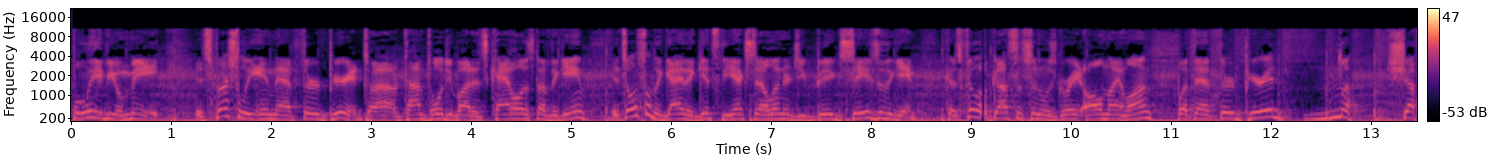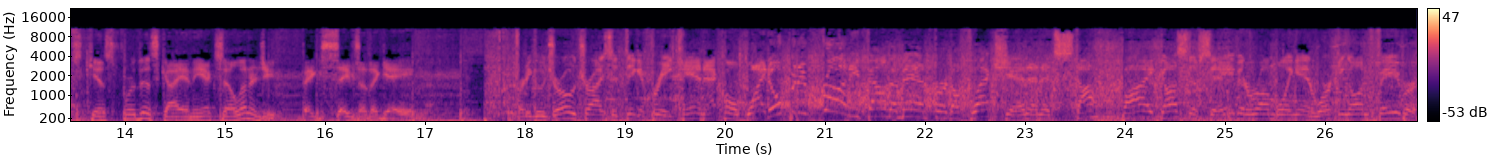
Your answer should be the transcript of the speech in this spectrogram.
Believe you me, especially in that third period. Uh, Tom told you about his catalyst of the game. It's also the guy that gets the Xcel Energy big saves of the game because Filip Gustavsson was great all night long, but that third period, chef's kiss for this guy in the Xcel Energy big saves of the game. Freddie Gaudreau tries to dig it free. He can. Ekholm wide open in front. He found a man for a deflection, and it's stopped by Gustavsson. David rumbling in, working on Faber.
